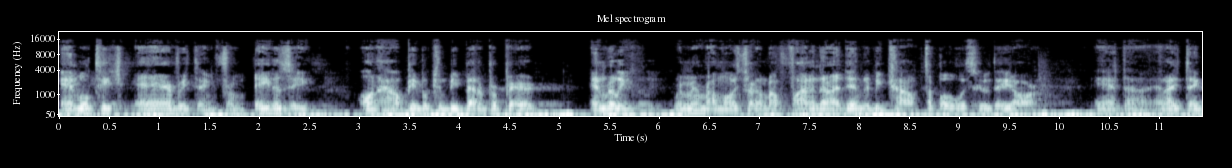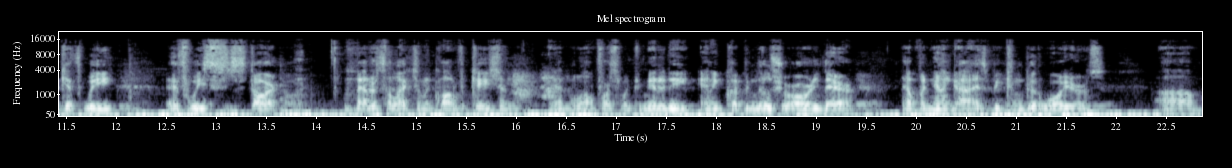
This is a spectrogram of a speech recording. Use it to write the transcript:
and we'll teach everything from A to Z on how people can be better prepared. And really remember I'm always talking about finding their identity, be comfortable with who they are, and uh, and I think if we if we start better selection and qualification in the law enforcement community and equipping those who are already there, helping young guys become good warriors. Um,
